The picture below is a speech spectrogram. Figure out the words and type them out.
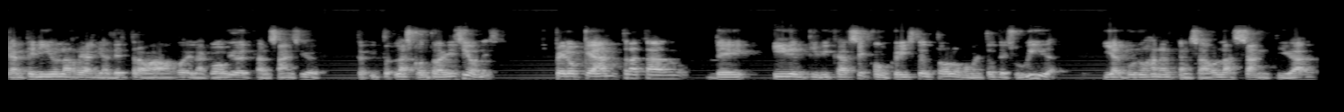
que han tenido la realidad del trabajo, del agobio, del cansancio, las contradicciones, pero que han tratado de identificarse con Cristo en todos los momentos de su vida y algunos han alcanzado la santidad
